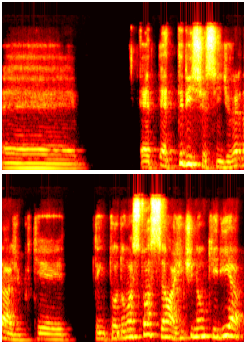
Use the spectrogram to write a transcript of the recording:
É, é, é triste, assim, de verdade, porque tem toda uma situação. A gente não queria,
